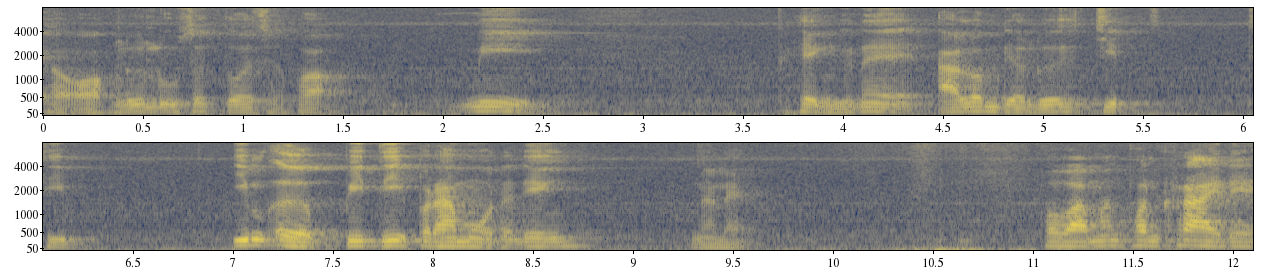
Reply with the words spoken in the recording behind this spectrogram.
เขาออก หรือรู้สึกตัวเฉพาะมีเพ่งอยู่ในอารมณ์เดียวหรือจิตที่อิ่มเอิบปิติปราโมทนั่นเอง นั่นแหละ เพราะว่ามันผ่อนคลายเด้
